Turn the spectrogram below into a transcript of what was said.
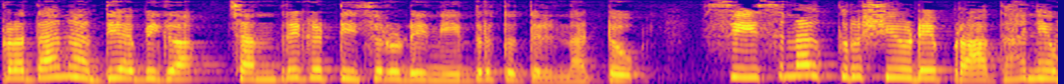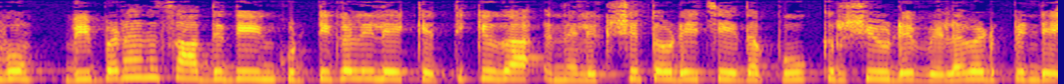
പ്രധാന അധ്യാപിക ചന്ദ്രിക ടീച്ചറുടെ നേതൃത്വത്തിൽ നട്ടു. സീസണൽ കൃഷിയുടെ പ്രാധാന്യവും വിപണന സാധ്യതയും കുട്ടികളിലേക്ക് എത്തിക്കുക എന്ന ലക്ഷ്യത്തോടെ ചെയ്ത പൂക്കൃഷിയുടെ വിളവെടുപ്പിന്റെ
